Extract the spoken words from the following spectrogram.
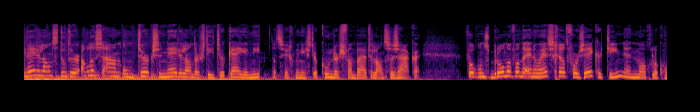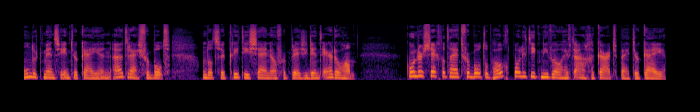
Nederland doet er alles aan om Turkse Nederlanders die Turkije niet... dat zegt minister Koenders van Buitenlandse Zaken. Volgens bronnen van de NOS geldt voor zeker tien en mogelijk 100 mensen in Turkije een uitreisverbod, omdat ze kritisch zijn over president Erdogan. Koenders zegt dat hij het verbod op hoog politiek niveau heeft aangekaart bij Turkije.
